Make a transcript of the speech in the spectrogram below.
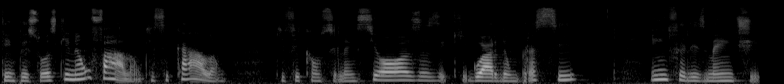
tem pessoas que não falam, que se calam, que ficam silenciosas e que guardam para si, Infelizmente,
